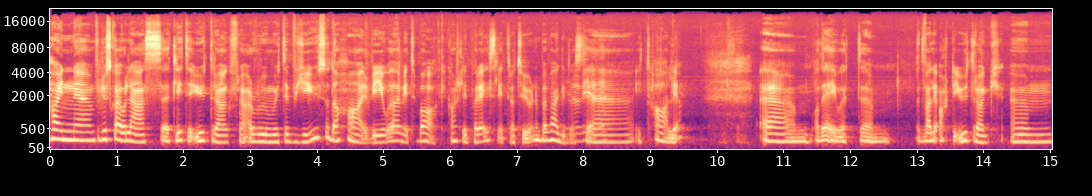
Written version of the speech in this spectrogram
han, eh, for Du skal jo lese et lite utdrag fra A Room With A View, så da, har vi jo, da er vi tilbake kanskje litt på reiselitteraturen og beveget oss er til Italia. Um, og det er jo et, um, et veldig artig utdrag um,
